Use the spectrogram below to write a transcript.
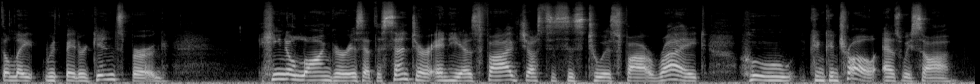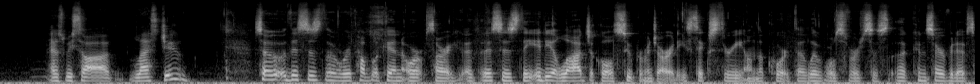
the late Ruth Bader Ginsburg, he no longer is at the center, and he has five justices to his far right who can control, as we saw, as we saw last June. So this is the Republican, or sorry, uh, this is the ideological supermajority, 6-3 on the court, the liberals versus the conservatives.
